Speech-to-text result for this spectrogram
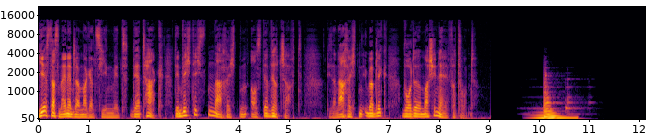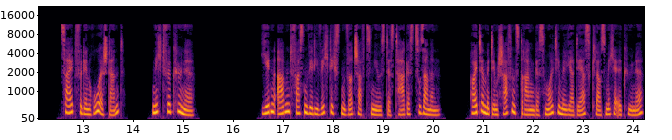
Hier ist das Manager-Magazin mit Der Tag, den wichtigsten Nachrichten aus der Wirtschaft. Dieser Nachrichtenüberblick wurde maschinell vertont. Zeit für den Ruhestand? Nicht für Kühne. Jeden Abend fassen wir die wichtigsten Wirtschaftsnews des Tages zusammen. Heute mit dem Schaffensdrang des Multimilliardärs Klaus Michael Kühne,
